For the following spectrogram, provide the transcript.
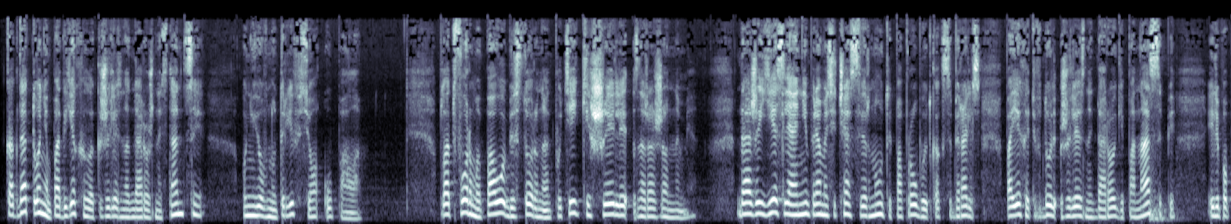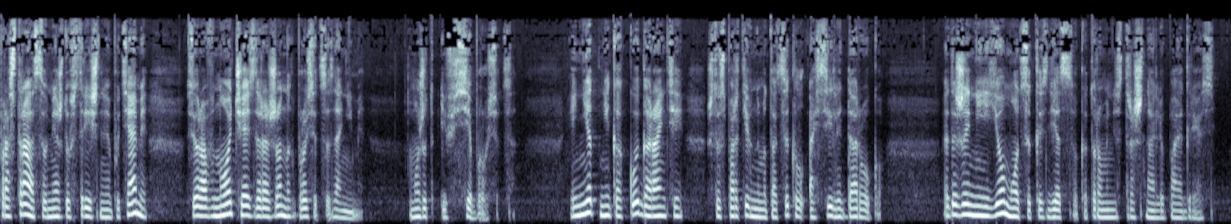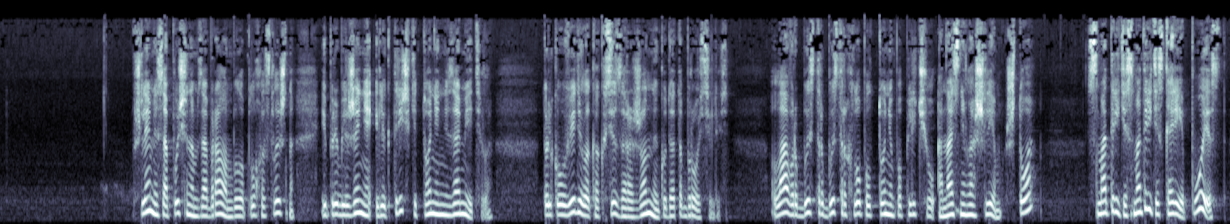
Когда Тоня подъехала к железнодорожной станции, у нее внутри все упало. Платформы по обе стороны от путей кишели зараженными. Даже если они прямо сейчас свернут и попробуют, как собирались, поехать вдоль железной дороги по насыпи или по пространству между встречными путями, все равно часть зараженных бросится за ними. Может, и все бросятся. И нет никакой гарантии, что спортивный мотоцикл осилит дорогу. Это же не ее моцик из детства, которому не страшна любая грязь. В шлеме с опущенным забралом было плохо слышно, и приближение электрички Тоня не заметила. Только увидела, как все зараженные куда-то бросились. Лавр быстро-быстро хлопал Тоню по плечу. Она сняла шлем. «Что?» «Смотрите, смотрите скорее, поезд!»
